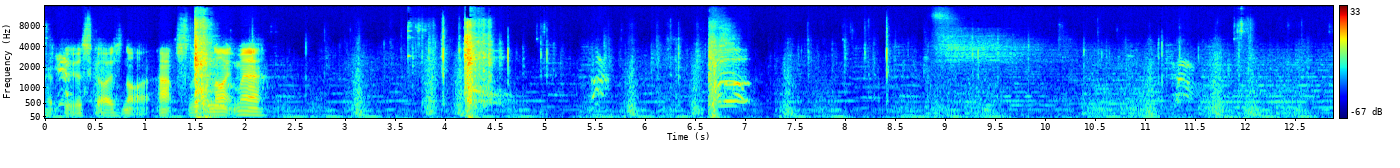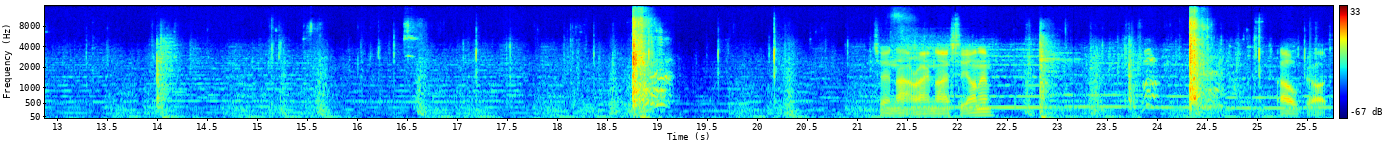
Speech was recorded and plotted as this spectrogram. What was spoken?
Hopefully this guy's not an absolute nightmare. Around on him. Oh god.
